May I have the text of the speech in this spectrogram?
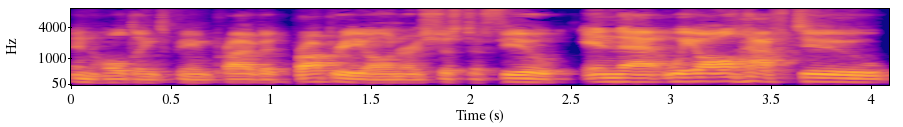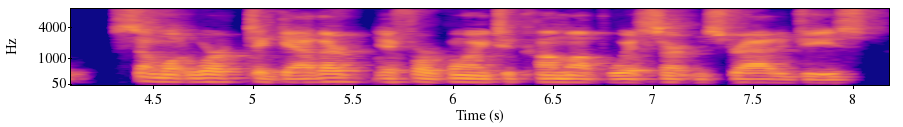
in holdings being private property owners, just a few, in that we all have to somewhat work together if we're going to come up with certain strategies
